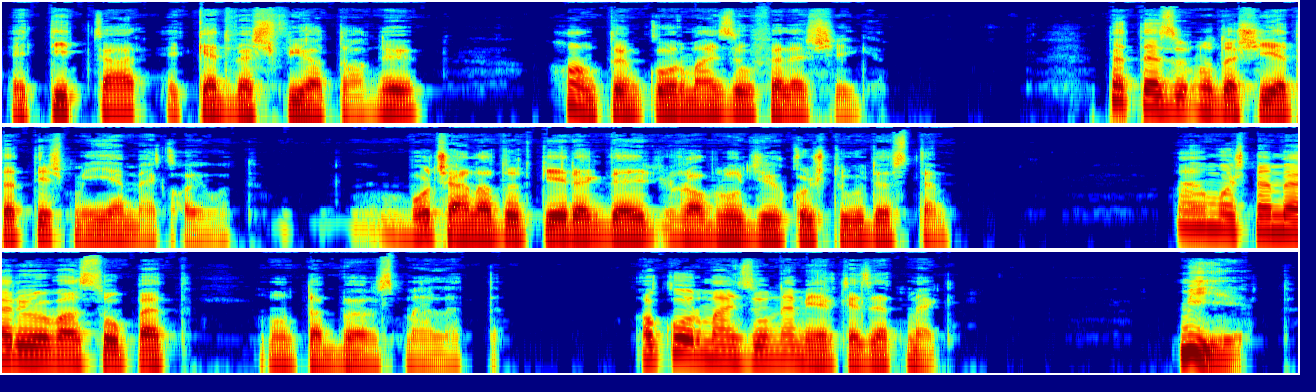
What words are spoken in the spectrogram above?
egy titkár, egy kedves fiatal nő, Hampton kormányzó felesége. Peterson oda sietett, és mélyen meghajolt. Bocsánatot kérek, de egy rablógyilkost üldöztem. Most nem erről van szó, Pet, mondta Burns mellette. A kormányzó nem érkezett meg. Miért?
